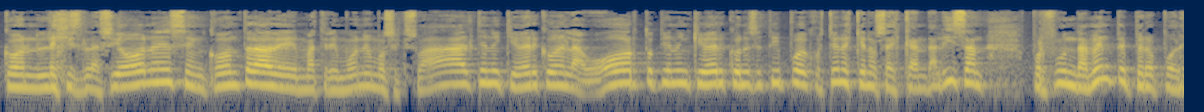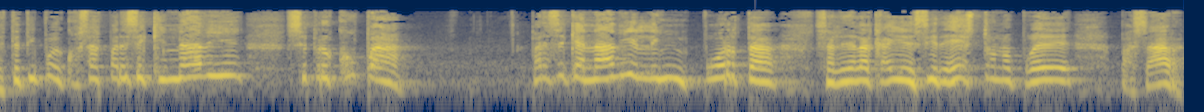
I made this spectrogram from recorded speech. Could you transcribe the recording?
con legislaciones en contra de matrimonio homosexual, tiene que ver con el aborto, tienen que ver con ese tipo de cuestiones que nos escandalizan profundamente, pero por este tipo de cosas parece que nadie se preocupa. Parece que a nadie le importa salir a la calle y decir, esto no puede pasar.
